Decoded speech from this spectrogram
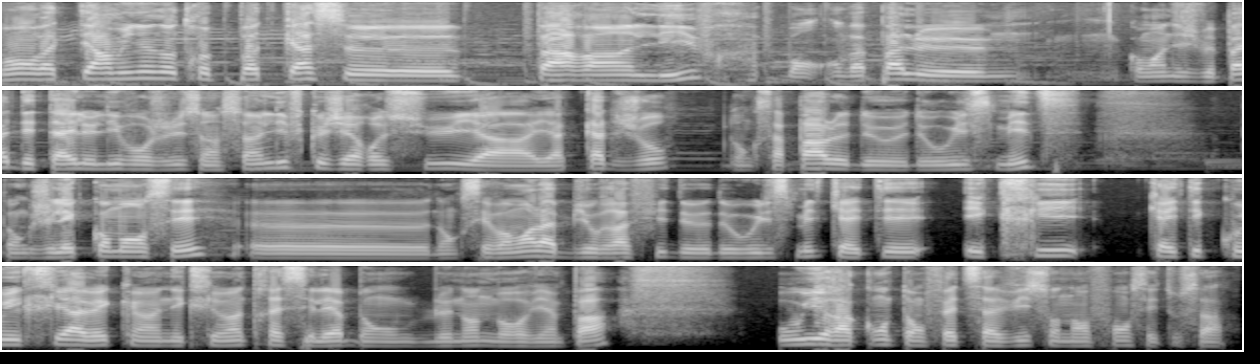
Bon, on va terminer notre podcast euh, par un livre. Bon, on va pas le. Comment dire Je vais pas détailler le livre aujourd'hui. C'est un, livre que j'ai reçu il y, a, il y a 4 jours. Donc ça parle de, Will Smith. Donc je l'ai commencé. Euh, donc c'est vraiment la biographie de, Will Smith qui a été écrit qui a été coécrit avec un écrivain très célèbre dont le nom ne me revient pas, où il raconte en fait sa vie, son enfance et tout ça.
